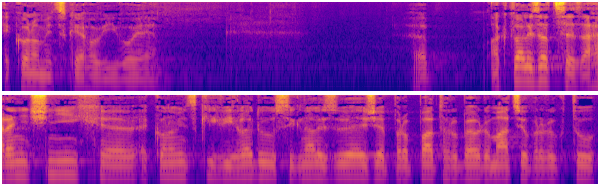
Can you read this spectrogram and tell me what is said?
ekonomického vývoje. Aktualizace zahraničních eh, ekonomických výhledů signalizuje, že propad hrubého domácího produktu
